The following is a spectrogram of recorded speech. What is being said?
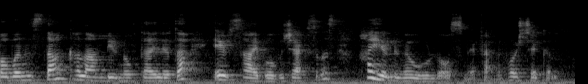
babanızdan kalan bir noktayla da ev sahibi olacaksınız. Hayırlı ve uğurlu olsun efendim. Hoşçakalın.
